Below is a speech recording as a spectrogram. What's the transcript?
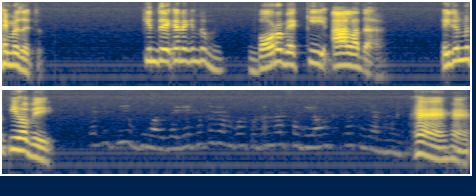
থেমে যেত কিন্তু এখানে কিন্তু বড় ব্যাগ কি আলাদা। এই জন্য কি হবে? হয় হ্যাঁ।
